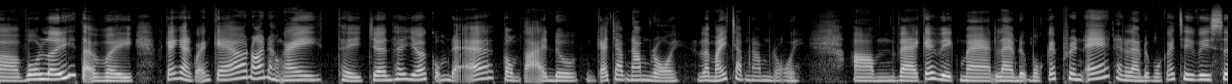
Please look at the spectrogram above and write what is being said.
uh, vô lý tại vì cái ngành quảng cáo nói nào ngay thì trên thế giới cũng đã tồn tại được cả trăm năm rồi là mấy trăm năm rồi. Um, và cái việc mà làm được một cái print ad hay là làm được một cái tvc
